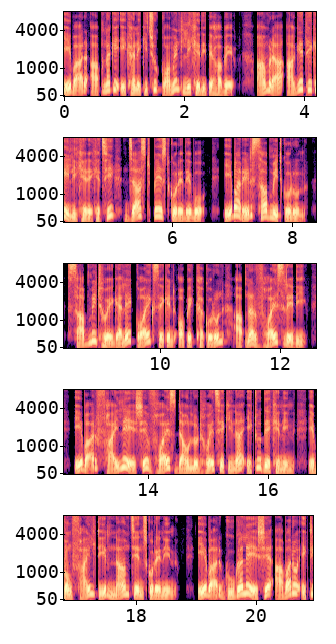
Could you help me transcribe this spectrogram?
এবার আপনাকে এখানে কিছু কমেন্ট লিখে দিতে হবে। আমরা আগে থেকেই লিখে রেখেছি, জাস্ট পেস্ট করে দেব। এবারের সাবমিট করুন। সাবমিট হয়ে গেলে কয়েক সেকেন্ড অপেক্ষা করুন, আপনার ভয়েস রেডি। এবার ফাইলে এসে ভয়েস ডাউনলোড হয়েছে কিনা একটু দেখে নিন এবং ফাইলটির নাম চেঞ্জ করে নিন। এবার গুগলে এসে আবারও একটি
